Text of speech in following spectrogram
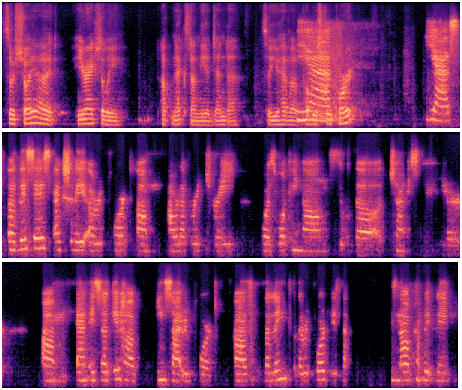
So Xiaoya, you're actually up next on the agenda. So you have a published Yeah. report. Yes, uh, this is actually a report um, our laboratory was working on through the Chinese New Year. Um, and it's a GitHub Insight report. Uh, the link, the report is not is now completely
